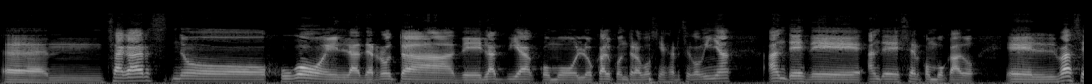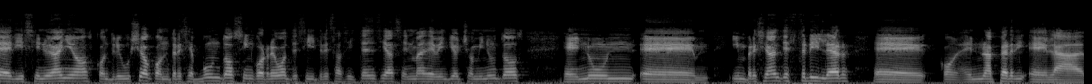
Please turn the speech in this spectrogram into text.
eh, Zagars no jugó en la derrota de Latvia como local contra Bosnia y Herzegovina antes de, antes de ser convocado. El base de 19 años contribuyó con 13 puntos, 5 rebotes y 3 asistencias en más de 28 minutos en un eh, impresionante thriller eh, en una la,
